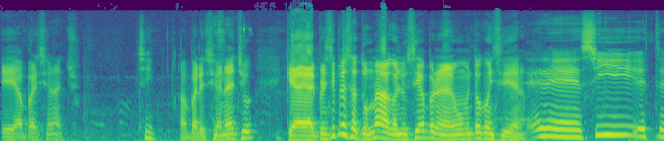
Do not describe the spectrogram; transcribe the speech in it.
eh, apareció Nacho. Sí. Apareció Nacho, que al principio se turnaba con Lucía, pero en algún momento coincidieron. Eh, sí, este,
